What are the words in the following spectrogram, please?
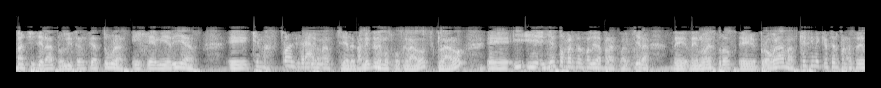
bachillerato, licenciaturas, ingenierías. Eh, ¿Qué más? ¿Qué más quiere? También tenemos posgrados, claro. Eh, y, esta oferta es válida para cualquiera de, nuestros eh, programas. ¿Qué tiene que hacer para hacer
